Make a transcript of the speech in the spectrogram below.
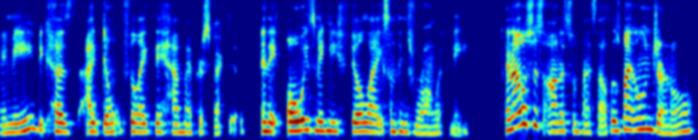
me because I don't feel like they have my perspective and they always make me feel like something's wrong with me. And I was just honest with myself. It was my own journal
